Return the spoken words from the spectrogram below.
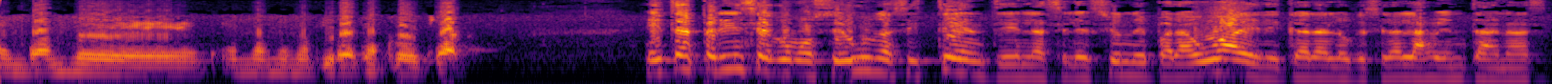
en donde, en donde no quieras aprovechar. Esta experiencia como segundo asistente en la selección de Paraguay de cara a lo que serán las ventanas,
